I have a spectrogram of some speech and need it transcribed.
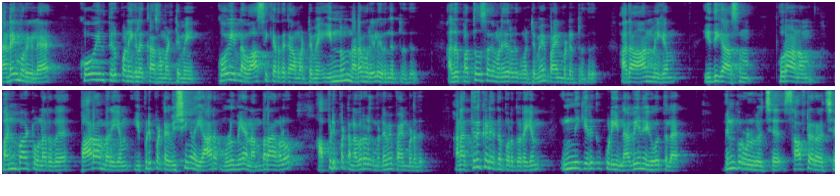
நடைமுறையில் கோவில் திருப்பணிகளுக்காக மட்டுமே கோயிலில் வாசிக்கிறதுக்காக மட்டுமே இன்னும் நடைமுறையில் இருந்துகிட்ருக்கு அது பத்து சதவீத மனிதர்களுக்கு மட்டுமே பயன்பட்டுருக்குது அது ஆன்மீகம் இதிகாசம் புராணம் பண்பாட்டு உணர்வு பாரம்பரியம் இப்படிப்பட்ட விஷயங்களை யார் முழுமையாக நம்புகிறாங்களோ அப்படிப்பட்ட நபர்களுக்கு மட்டுமே பயன்படுது. ஆனால் திருக்கணிதத்தை பொறுத்தவரைக்கும் இன்றைக்கி இருக்கக்கூடிய நவீன யுகத்தில் மென்பொருள் வச்சு சாஃப்ட்வேர் வச்சு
